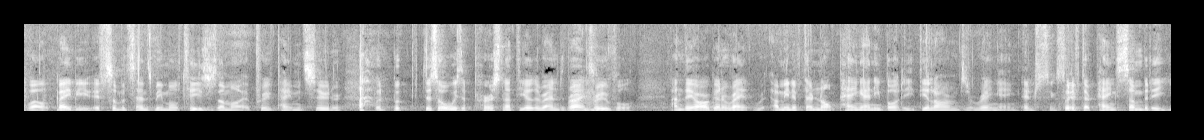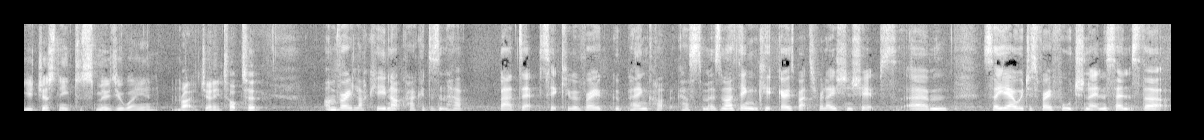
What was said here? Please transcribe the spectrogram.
well, maybe if someone sends me Maltesers, I might approve payment sooner. But, but there's always a person at the other end of the Right. approval. And they are going to, ra- I mean, if they're not paying anybody, the alarms are ringing. Interesting But if they're paying somebody, you just need to smooth your way in. right, Jenny, top tip? I'm very lucky. Nutcracker doesn't have bad debt, particularly with very good paying cu- customers. And I think it goes back to relationships. Um, so, yeah, we're just very fortunate in the sense that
